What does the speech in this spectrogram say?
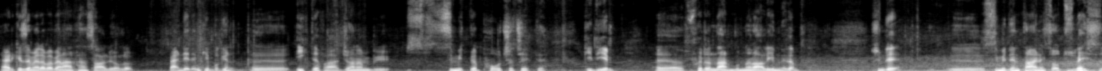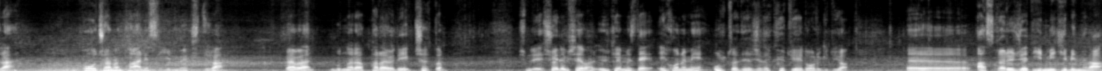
Herkese merhaba ben Hakan Salioğlu. Ben dedim ki bugün e, ilk defa canım bir simit ve poğaça çekti. Gideyim e, fırından bunları alayım dedim. Şimdi e, simidin tanesi 35 lira. Poğaçanın tanesi 23 lira. Ve ben bunlara para ödeyip çıktım. Şimdi şöyle bir şey var. Ülkemizde ekonomi ultra derecede kötüye doğru gidiyor. Ee, asgari ücret 22 bin lira.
